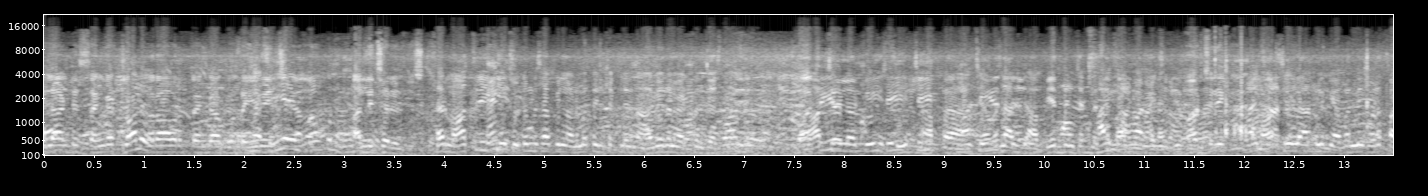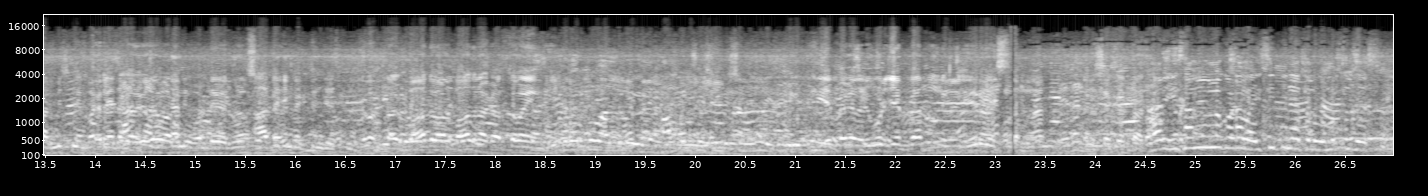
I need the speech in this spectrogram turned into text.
ఇలాంటి సంఘటనలు పునరావృతం కాకుండా ఏమేం చేయాలో అన్ని చర్యలు తీసుకోవాలి. సార్ మార్చికి కుటుంబ సభ్యులను అనుమతించట్లేదు ఆవేదన వ్యక్తం చేస్తుంది మార్చిలోకి అభ్యర్థించట్లేదు సార్ మార్చి మార్చికి మార్చి లోపలికి ఎవరిని కూడా పర్మిషన్ ఇవ్వట్లేదు వ్యక్తం చేస్తున్నారు. బాధ నాకు అర్థమైంది. కూడా చెప్పాను ఈ సమయంలో కూడా వైసీపీ నేతలు విమర్శలు చేస్తున్నారు.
